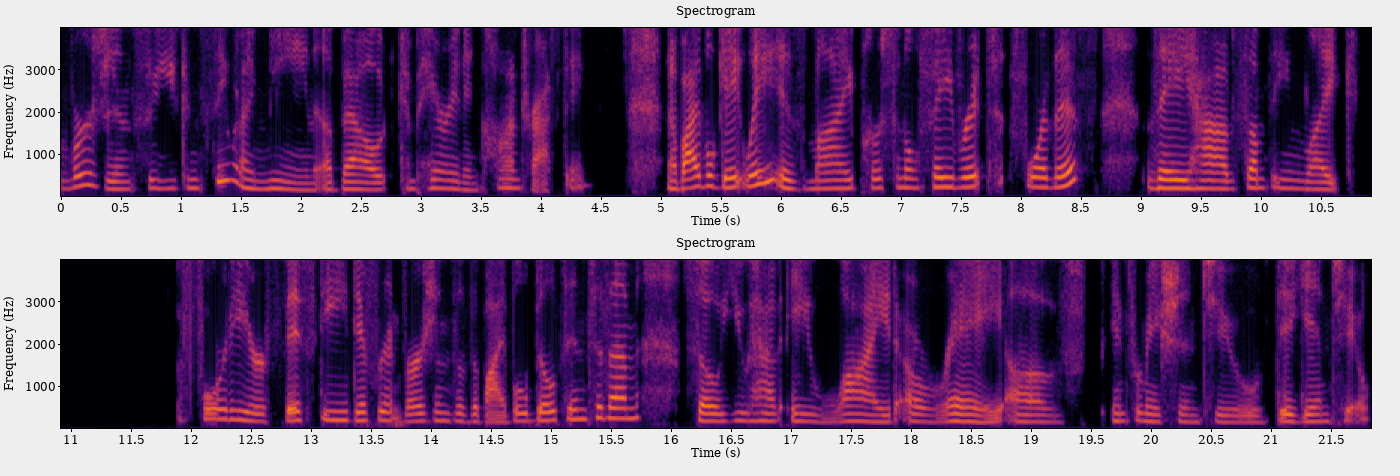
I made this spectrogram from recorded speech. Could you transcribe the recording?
versions so you can see what I mean about comparing and contrasting. Now, Bible Gateway is my personal favorite for this. They have something like 40 or 50 different versions of the Bible built into them. So you have a wide array of information to dig into.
